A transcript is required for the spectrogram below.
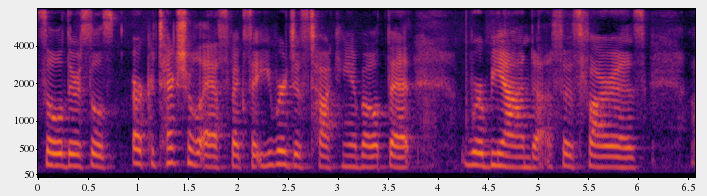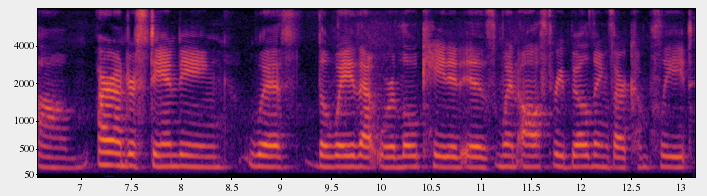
So there's those architectural aspects that you were just talking about that were beyond us as far as um, our understanding with the way that we're located is when all three buildings are complete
